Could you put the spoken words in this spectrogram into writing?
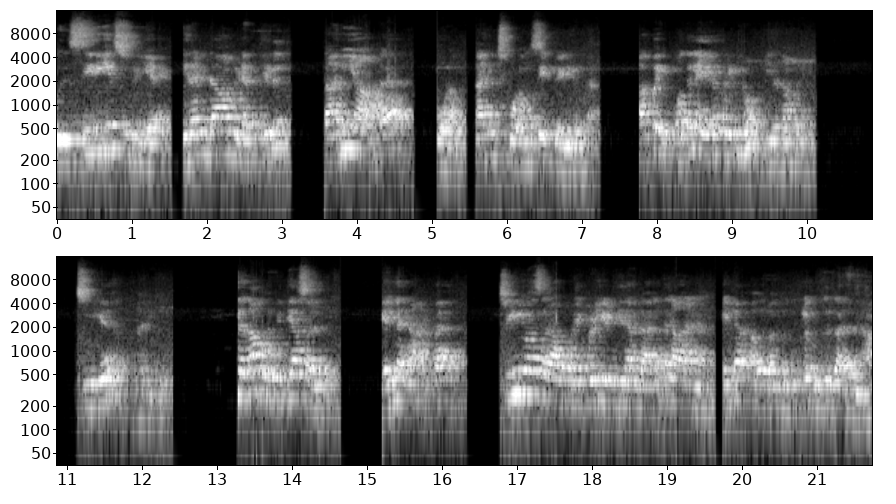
ஒரு சிறிய சுழிய இரண்டாம் இடத்தில் தனியாக போடணும். தனிச்சு போடணும். சேர்த்து எழுதிடக்கூடாது அப்ப முதல்ல எதை படிக்கணும்? இதுதான் படிக்கணும். சுய அறிவு. இதுதான் ஒரு வித்தியாசம் இருக்கு என்னன்னா இப்ப ஸ்ரீனிவாசராவ் முறைப்படி எழுதின அந்த அனந்தநாராயணன் என்ன அவர் அந்த புக்ல கொடுத்துருக்காருன்னா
